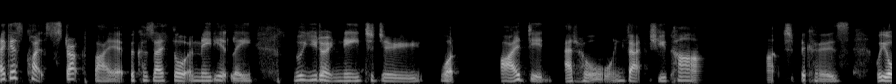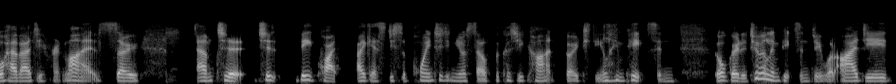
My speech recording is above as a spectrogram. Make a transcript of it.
I guess, quite struck by it because I thought immediately, well, you don't need to do what I did at all. In fact, you can't because we all have our different lives. So um, to to be quite, I guess, disappointed in yourself because you can't go to the Olympics and or go to two Olympics and do what I did,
